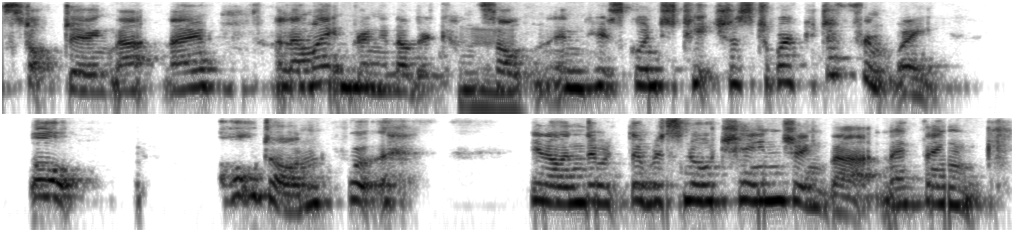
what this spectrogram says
Stop doing that now." And I might bring another hmm. consultant mm. in who's going to teach us to work a different way. Well, hold on, you know, and there, there was no changing that. And I think,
